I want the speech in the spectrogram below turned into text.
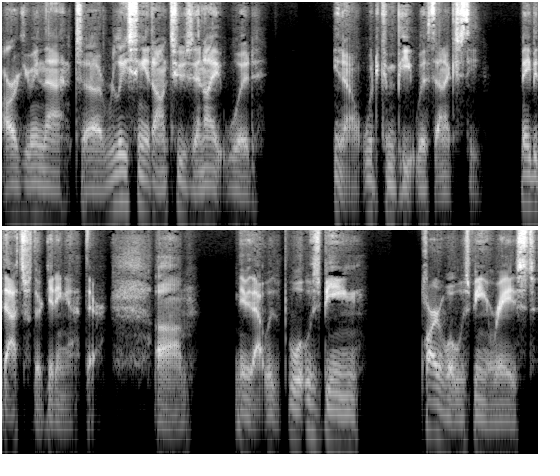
arguing that uh, releasing it on Tuesday night would, you know, would compete with NXT. Maybe that's what they're getting at there. Um, maybe that was what was being part of what was being raised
